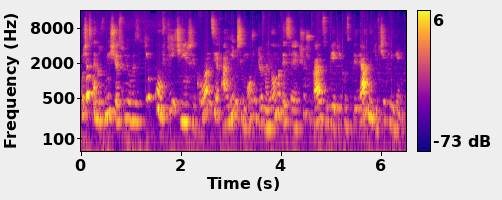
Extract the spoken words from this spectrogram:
Учасник розміщує свою візитівку в тій чи іншій колонці, а інші можуть ознайомитися, якщо шукають собі якихось підрядників чи клієнтів.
